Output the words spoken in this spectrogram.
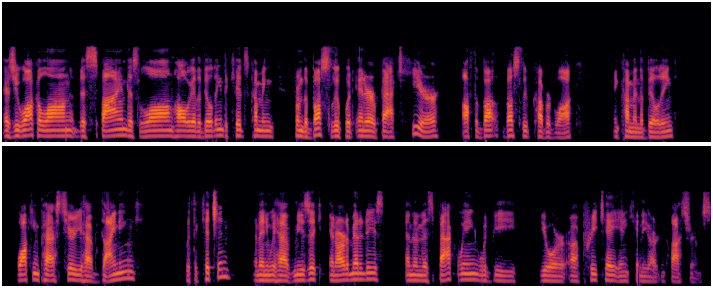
As you walk along this spine, this long hallway of the building, the kids coming from the bus loop would enter back here off the bu- bus loop covered walk and come in the building. Walking past here, you have dining, with the kitchen. And then we have music and art amenities. And then this back wing would be your uh, pre-K and kindergarten classrooms,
